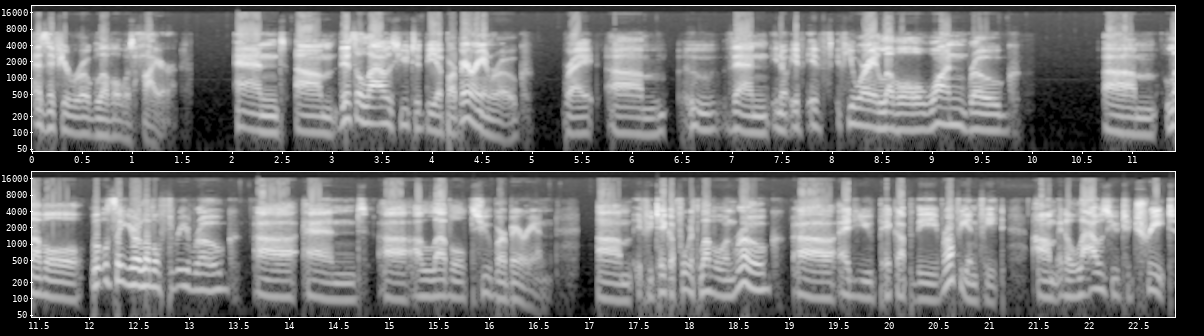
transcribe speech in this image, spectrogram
as if your rogue level was higher. And um, this allows you to be a barbarian rogue, right? Um, who then, you know, if, if, if you are a level one rogue, um, level, let's say you're a level three rogue uh, and uh, a level two barbarian. Um, if you take a fourth level in Rogue uh, and you pick up the Ruffian feat, um, it allows you to treat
